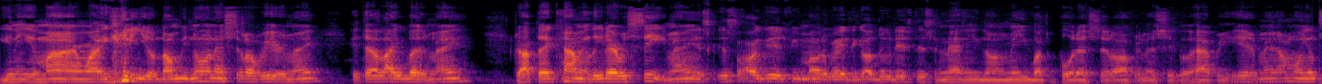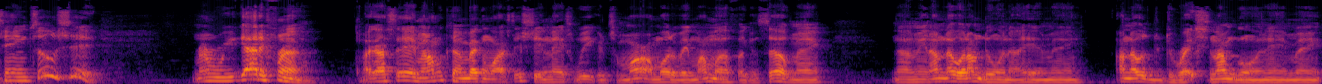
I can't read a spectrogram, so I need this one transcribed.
Getting your mind right. Getting your don't be doing that shit over here, man. Hit that like button, man. Drop that comment, leave that receipt, man. It's, it's all good if you motivated to go do this, this, and that. And you know what I mean? You about to pull that shit off and that shit go happen. Yeah, man, I'm on your team too, shit. Remember where you got it from. Like I said, man, I'm gonna come back and watch this shit next week or tomorrow. Motivate my motherfucking self, man. You know what I mean? I know what I'm doing out here, man. I know the direction I'm going in, man.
